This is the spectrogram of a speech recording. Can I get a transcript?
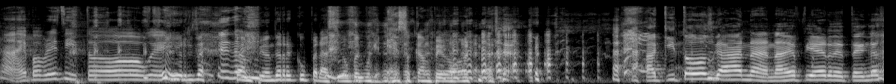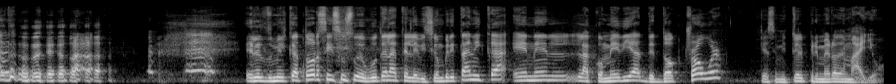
Ay, pobrecito, güey. Campeón de recuperación. Como que, eso, campeón. Aquí todos ganan, nadie pierde. Tengas otro En el 2014 hizo su debut en la televisión británica en el- la comedia The Dog Thrower, que se emitió el primero de mayo.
